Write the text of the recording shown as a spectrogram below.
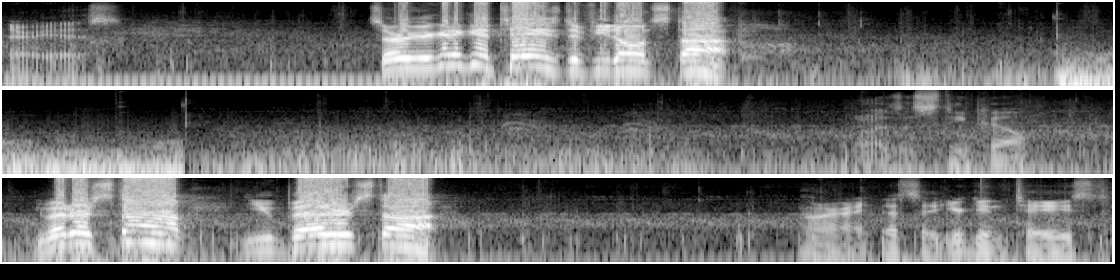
There he is. Sir, you're gonna get tased if you don't stop. What is a steep hill? You better stop! You better stop! Alright, that's it. You're getting tased.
